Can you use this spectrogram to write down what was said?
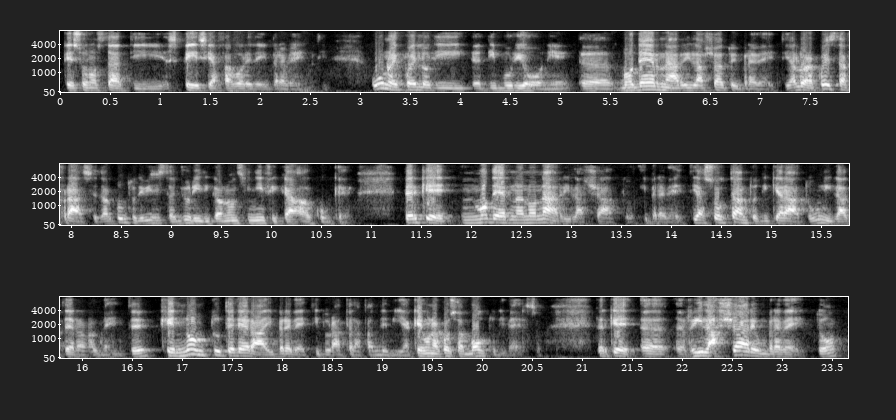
che sono stati spesi a favore dei brevetti. Uno è quello di, eh, di Burioni, eh, Moderna ha rilasciato i brevetti. Allora questa frase dal punto di vista giuridico non significa alcunché, perché Moderna non ha rilasciato i brevetti, ha soltanto dichiarato unilateralmente che non tutelerà i brevetti durante la pandemia, che è una cosa molto diversa, perché eh, rilasciare un brevetto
